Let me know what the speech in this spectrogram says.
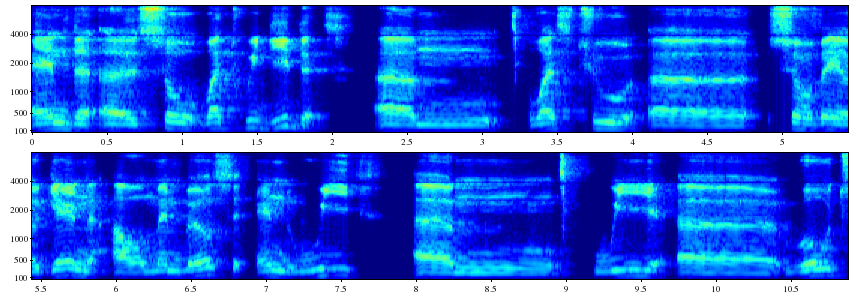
And so what we did um, was to survey again our members and we um, we uh, wrote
